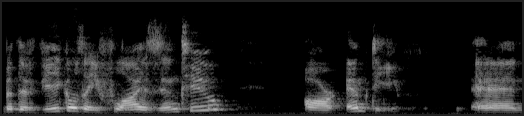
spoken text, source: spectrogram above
But the vehicles that he flies into are empty, and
